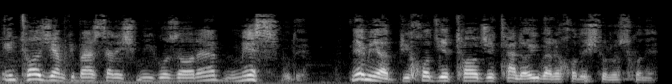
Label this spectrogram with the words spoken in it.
این تاجی هم که بر سرش می‌گذارد مصر بوده. نمیاد بی خود یه تاج طلایی برای خودش درست کنه.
